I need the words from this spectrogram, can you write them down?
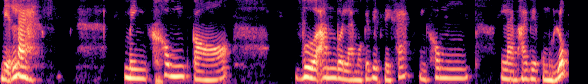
Miễn là mình không có vừa ăn vừa làm một cái việc gì khác. Mình không làm hai việc cùng một lúc.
